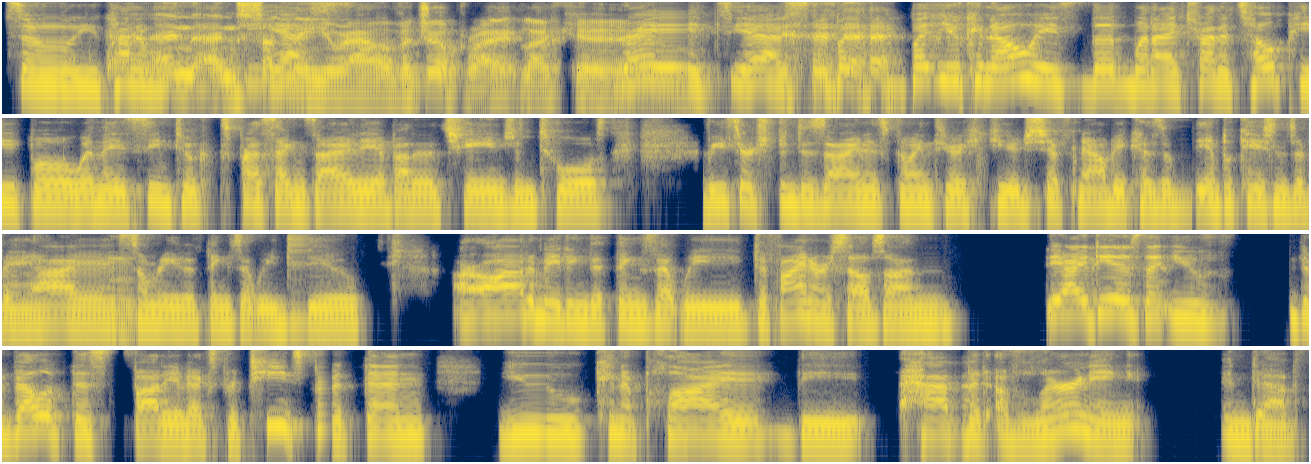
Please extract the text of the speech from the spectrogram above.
So you kind of and, and suddenly yes. you're out of a job, right? Like uh... right, yes. but but you can always the, what I try to tell people when they seem to express anxiety about a change in tools. Research and design is going through a huge shift now because of the implications of AI. Mm. So many of the things that we do are automating the things that we define ourselves on. The idea is that you've developed this body of expertise, but then you can apply the habit of learning in depth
